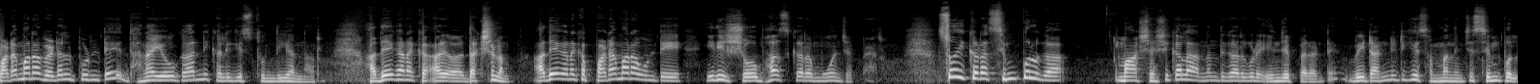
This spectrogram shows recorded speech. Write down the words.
పడమర వెడల్పు ఉంటే ధనయోగాన్ని కలిగిస్తుంది అన్నారు. అదే గనక దక్షిణం. అదే గనక పడమర ఉంటే ఇది శోభాస్కరము అని చెప్పారు. సో ఇక్కడ సింపుల్గా మా శశికళ అనంత్ గారు కూడా ఏం చెప్పారంటే వీటన్నిటికీ సంబంధించి సింపుల్.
